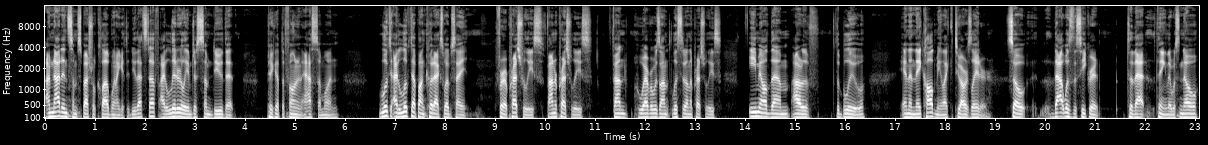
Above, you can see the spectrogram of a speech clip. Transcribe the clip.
I'm not in some special club when I get to do that stuff. I literally am just some dude that picked up the phone and asked someone. Looked I looked up on Kodak's website for a press release, found a press release, found whoever was on listed on the press release, emailed them out of the blue, and then they called me like 2 hours later. So that was the secret to that thing. There was no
